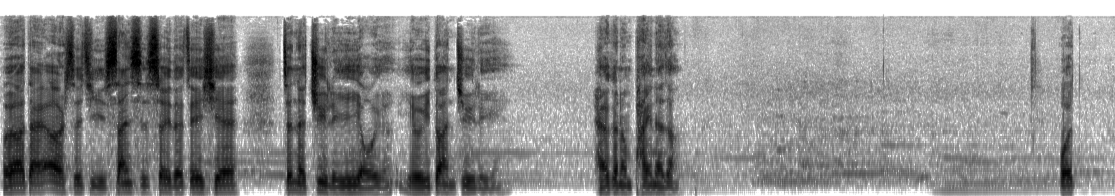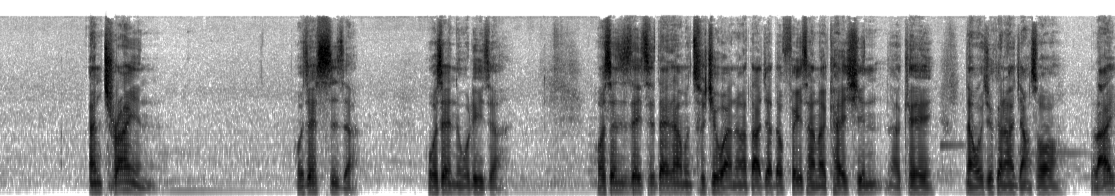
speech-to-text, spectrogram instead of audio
我要带二十几、三十岁的这些，真的距离有有一段距离，还要跟他们拍那张。我，I'm trying，我在试着，我在努力着。我甚至这次带他们出去玩呢，大家都非常的开心。OK，那我就跟他讲说。来，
